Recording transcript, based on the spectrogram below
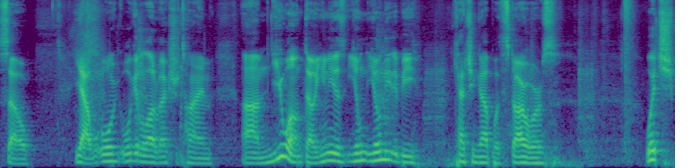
So, yeah, we'll, we'll get a lot of extra time. Um, you won't though. You need to, you'll you'll need to be catching up with Star Wars, which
